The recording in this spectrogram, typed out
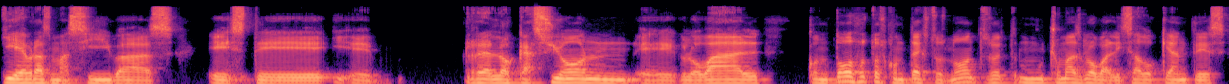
quiebras masivas, este, eh, relocación eh, global, con todos otros contextos, ¿no? Entonces, mucho más globalizado que antes.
